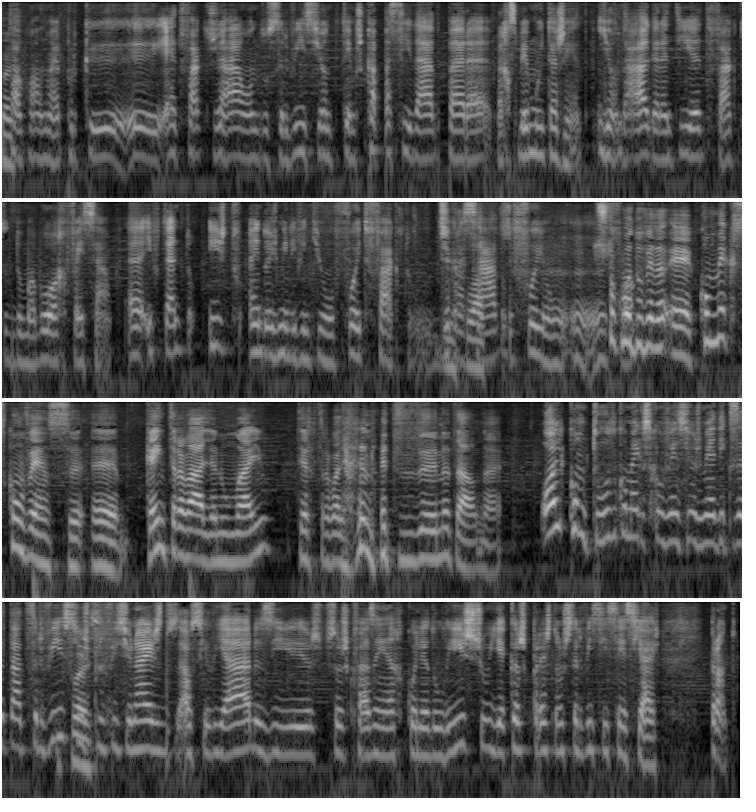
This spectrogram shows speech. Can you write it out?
Pois. tal qual, não é? Porque eh, é de facto já onde o serviço onde temos capacidade para, para receber muita gente e onde há a garantia de facto de uma boa refeição. Ah, e portanto, isto em 2021 foi de facto desgraçado, foi um. um- um Estou com uma dúvida, é como é que se convence eh, quem trabalha no meio ter que trabalhar na noite de Natal, não é? Olhe, como tudo, como é que se convencem os médicos a estar de serviço, Pois. os profissionais auxiliares e as pessoas que fazem a recolha do lixo e aqueles que prestam os serviços essenciais. Pronto,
